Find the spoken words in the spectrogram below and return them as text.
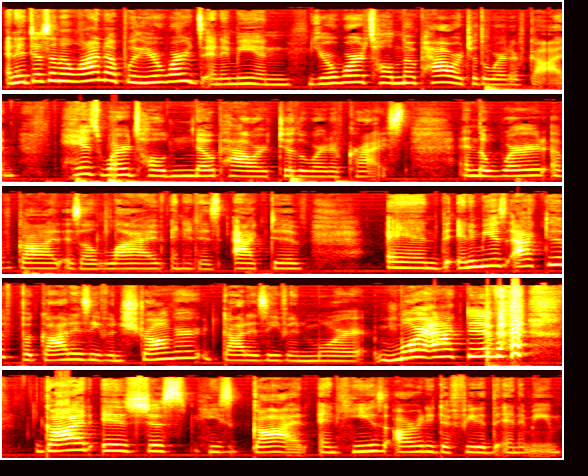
and it doesn't align up with your words, enemy, and your words hold no power to the word of God. His words hold no power to the word of Christ. And the word of God is alive and it is active. And the enemy is active, but God is even stronger. God is even more more active. God is just he's God and he has already defeated the enemy.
